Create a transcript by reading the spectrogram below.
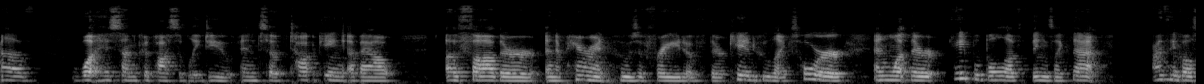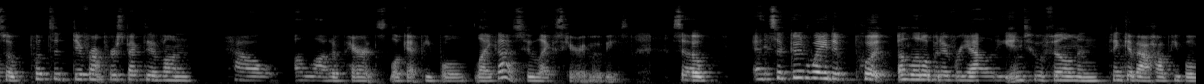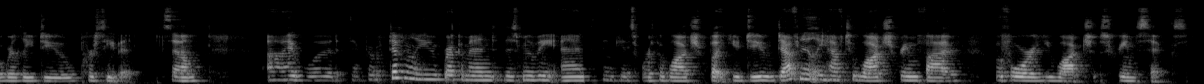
of what his son could possibly do. And so talking about a father and a parent who's afraid of their kid who likes horror and what they're capable of, things like that, I think also puts a different perspective on how a lot of parents look at people like us who like scary movies. So it's a good way to put a little bit of reality into a film and think about how people really do perceive it. So I would definitely recommend this movie and think it's worth a watch, but you do definitely have to watch Scream 5 before you watch Scream 6.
